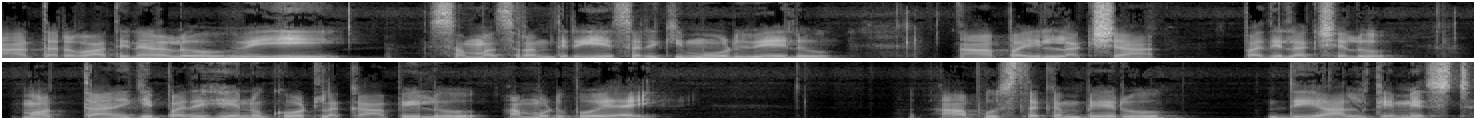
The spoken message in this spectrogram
ఆ తర్వాతి నెలలో వెయ్యి సంవత్సరం తిరిగేసరికి మూడు వేలు ఆపై లక్ష పది లక్షలు మొత్తానికి పదిహేను కోట్ల కాపీలు అమ్ముడుపోయాయి. ఆ పుస్తకం పేరు ది ఆల్కెమిస్ట్.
